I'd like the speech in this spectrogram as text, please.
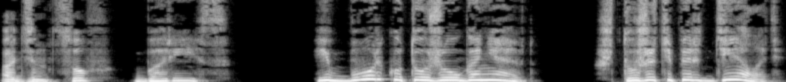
Одинцов Борис. И Борьку тоже угоняют. Что же теперь делать?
